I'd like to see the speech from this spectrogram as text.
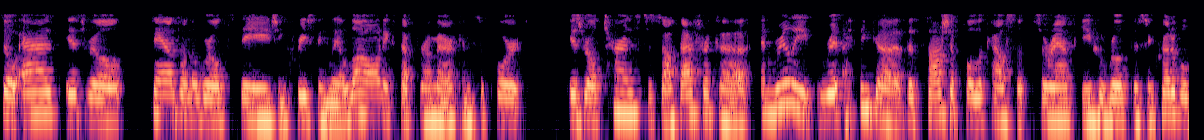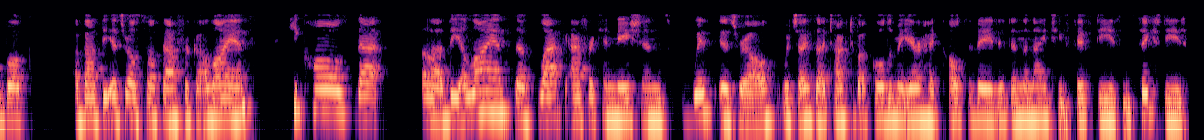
So as Israel stands on the world stage increasingly alone, except for American support, Israel turns to South Africa and really, I think uh, that Sasha Polakow Suransky, who wrote this incredible book about the Israel South Africa alliance, he calls that uh, the alliance of black African nations with Israel, which, as I talked about, Golda Meir had cultivated in the 1950s and 60s.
